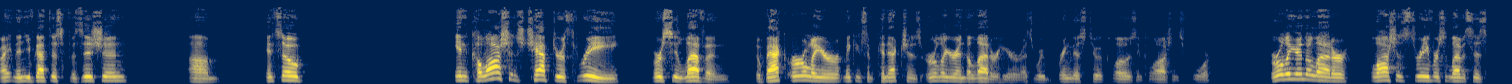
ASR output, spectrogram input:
right? And then you've got this physician. Um, and so in Colossians chapter 3, verse 11, so, back earlier, making some connections earlier in the letter here as we bring this to a close in Colossians 4. Earlier in the letter, Colossians 3, verse 11 says,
